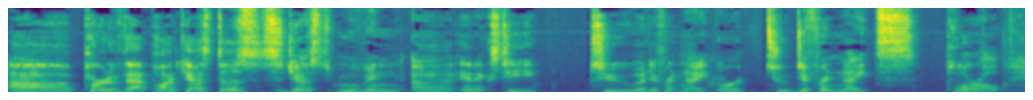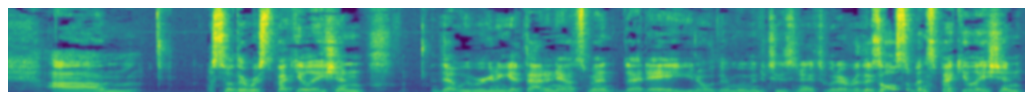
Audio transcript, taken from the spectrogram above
uh, part of that podcast does suggest moving uh, NXT to a different night or two different nights, plural. Um, so there was speculation that we were going to get that announcement that a you know they're moving to Tuesday nights, whatever. There's also been speculation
